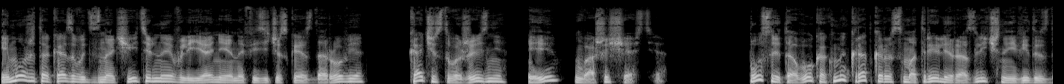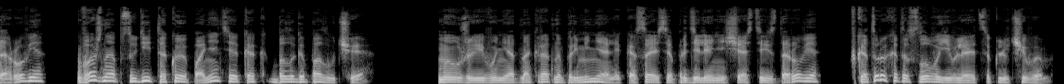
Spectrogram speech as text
и может оказывать значительное влияние на физическое здоровье, качество жизни и ваше счастье. После того, как мы кратко рассмотрели различные виды здоровья, важно обсудить такое понятие, как благополучие. Мы уже его неоднократно применяли, касаясь определений счастья и здоровья, в которых это слово является ключевым.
